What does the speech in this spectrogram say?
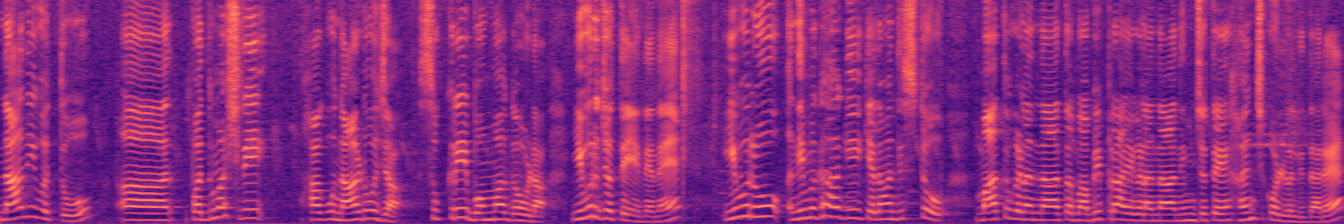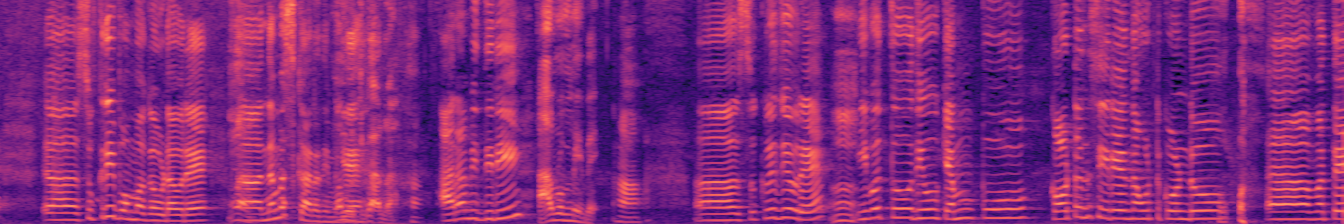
ನಾನಿವತ್ತು ಆ, ಪದ್ಮಶ್ರೀ ಹಾಗೂ ನಾಡೋಜ ಸುಕ್ರಿ ಬೊಮ್ಮಗೌಡ ಇವ್ರ ಜೊತೆ ಇದ್ದೇನೆ. ಇವರು ನಿಮಗಾಗಿ ಕೆಲವೊಂದಿಷ್ಟು ಮಾತುಗಳನ್ನು ತಮ್ಮ ಅಭಿಪ್ರಾಯಗಳನ್ನು ನಿಮ್ಮ ಜೊತೆ ಹಂಚಿಕೊಳ್ಳಲಿದ್ದಾರೆ. ಆ, ಸುಕ್ರಿ ಬೊಮ್ಮಗೌಡ ಅವರೇ ನಮಸ್ಕಾರ ನಿಮಗೆ. ನಮಸ್ಕಾರ. ಆರಾಮಿದ್ದೀರಿ? ಆರಾಮಿದೆ. ಹಾ. ಆ, ಸುಕ್ರಜಿ ಅವರೇ ಇವತ್ತು ನೀವು ಕೆಂಪು ಕಾಟನ್ ಸೀರೆಯನ್ನು ಉಟ್ಕೊಂಡು ಮತ್ತೆ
